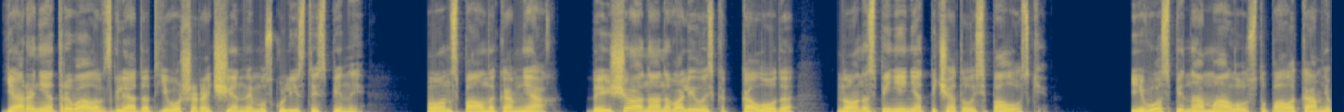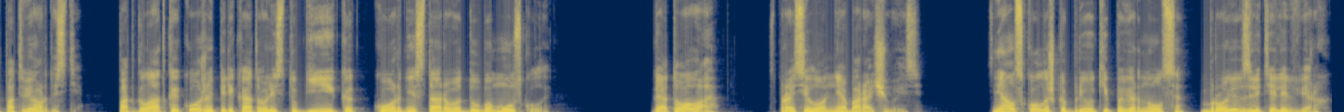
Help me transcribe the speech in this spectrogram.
Яра не отрывала взгляда от его широченной мускулистой спины. Он спал на камнях, да еще она навалилась как колода, но на спине не отпечаталась и полоски. Его спина мало уступала камню по твердости. Под гладкой кожей перекатывались тугие, как корни старого дуба, мускулы. «Готово?» — спросил он, не оборачиваясь. Снял с колышка брюки, повернулся, брови взлетели вверх.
